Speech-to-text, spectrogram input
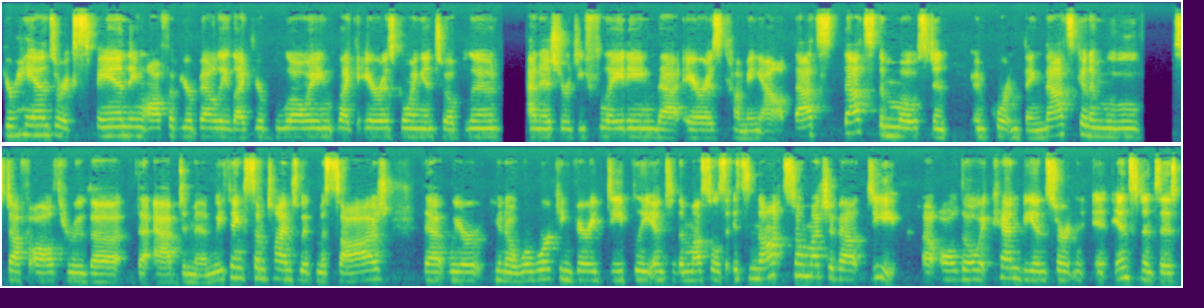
your hands are expanding off of your belly, like you're blowing, like air is going into a balloon and as you're deflating that air is coming out. That's that's the most important thing. That's going to move stuff all through the the abdomen. We think sometimes with massage that we're you know we're working very deeply into the muscles. It's not so much about deep uh, although it can be in certain instances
